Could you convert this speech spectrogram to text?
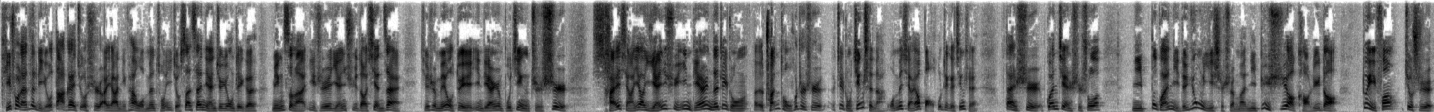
提出来的理由大概就是：哎呀，你看我们从一九三三年就用这个名字了，一直延续到现在，其实没有对印第安人不敬，只是还想要延续印第安人的这种呃传统或者是这种精神呢。我们想要保护这个精神，但是关键是说。你不管你的用意是什么，你必须要考虑到对方就是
